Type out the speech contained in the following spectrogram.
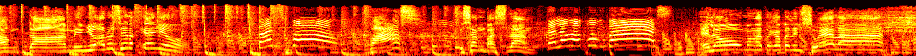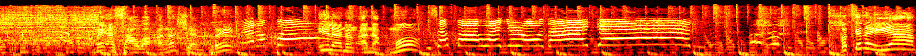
Ang dami nyo. Ano sinakyan nyo? Bus po! Bus? Isang bus lang. Dalawa pong bus! Hello, mga taga Valenzuela. May asawa ka na, syempre. Meron po! Ilan ang anak mo? Isa pa, one-year-old Aiken! Ba't ka naiyak?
